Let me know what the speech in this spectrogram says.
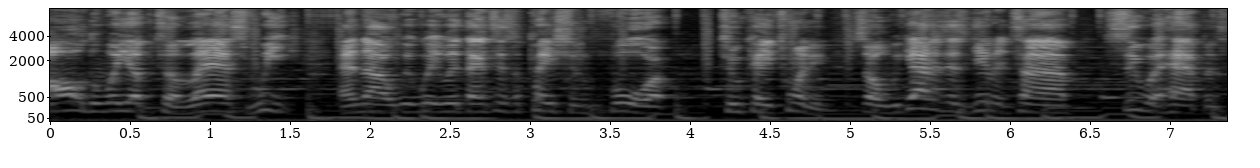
all the way up to last week, and uh, we, we, with anticipation for 2K20. So we gotta just give it time, see what happens.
